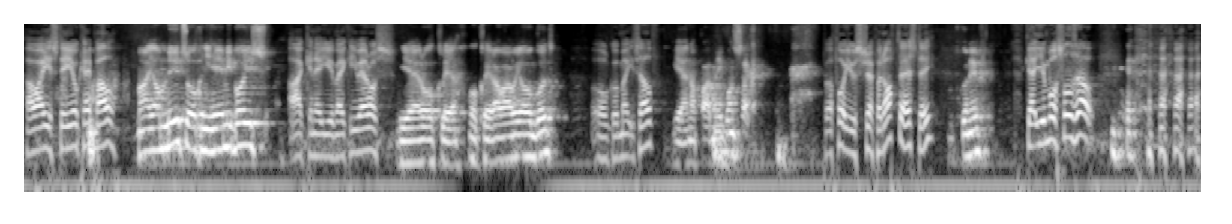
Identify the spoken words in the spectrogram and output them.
How are you, Steve? Okay, pal? Am I on mute or can you hear me, boys? I can hear you, mate. Can you hear us? Yeah, all clear. All clear. How are we? All good? All good, mate. Yourself? Yeah, not bad, mate. One second. I thought you were stripping off there, Steve. What's going on? Get your muscles out.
